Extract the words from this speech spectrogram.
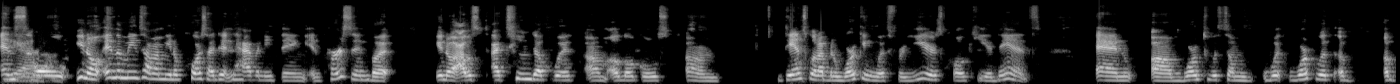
And Yeah. so, you know, in the meantime, I mean, of course, I didn't have anything in person, but you know, I was I teamed up with um, a local um, dance club I've been working with for years called Kia Dance, and um, worked with some worked with a, a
